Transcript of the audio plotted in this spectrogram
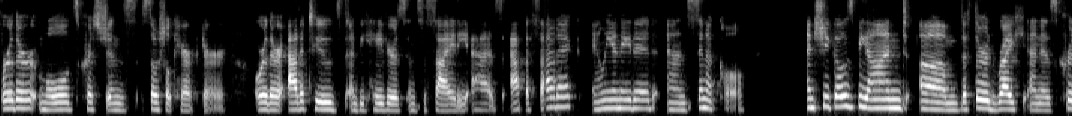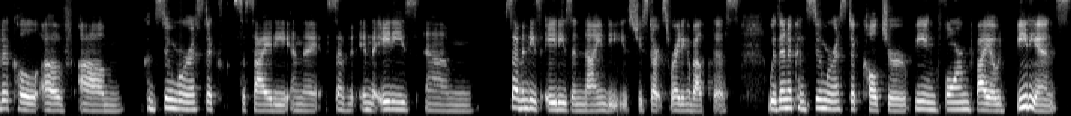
further molds Christians' social character or their attitudes and behaviors in society as apathetic, alienated, and cynical. And she goes beyond um, the Third Reich and is critical of um, consumeristic society in the in the 80s, um, 70s, 80s, and 90s. She starts writing about this within a consumeristic culture, being formed by obedience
